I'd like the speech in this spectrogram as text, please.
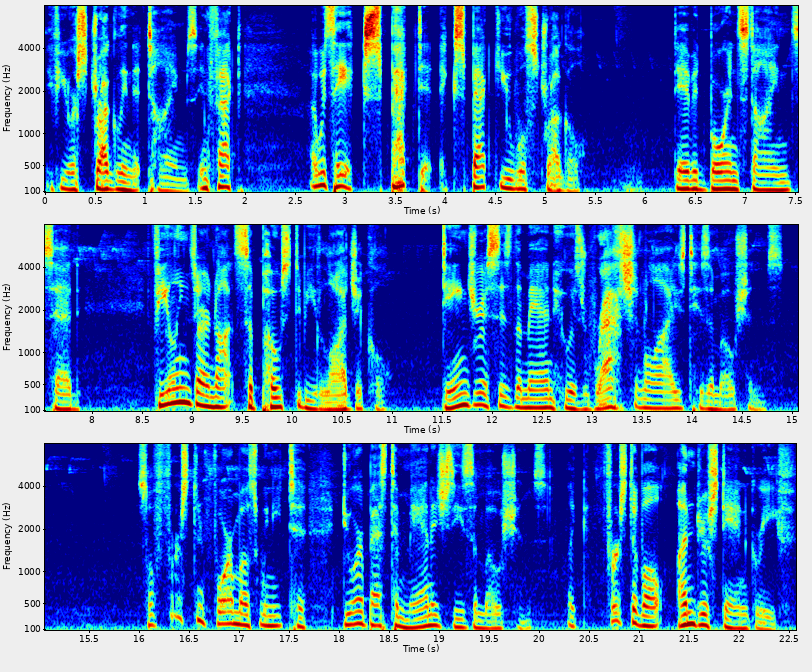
if you are struggling at times. In fact, I would say expect it. Expect you will struggle. David Borenstein said, Feelings are not supposed to be logical. Dangerous is the man who has rationalized his emotions. So, first and foremost, we need to do our best to manage these emotions. Like, first of all, understand grief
